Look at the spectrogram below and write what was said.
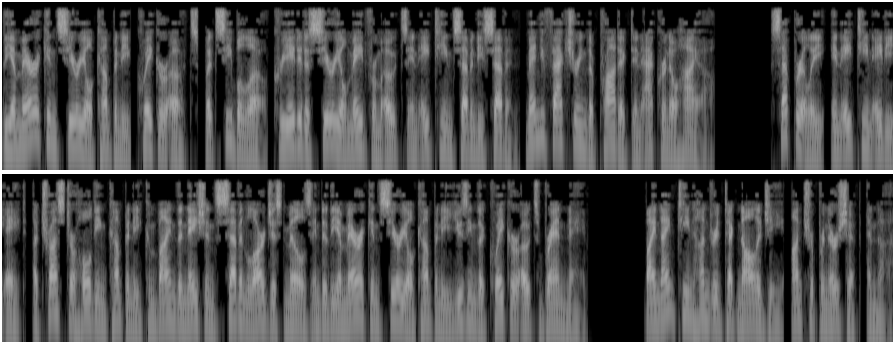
The American Cereal Company Quaker Oats, but see below created a cereal made from oats in 1877, manufacturing the product in Akron, Ohio. Separately, in 1888, a trust or holding company combined the nation's seven largest mills into the American Cereal Company using the Quaker Oats brand name. By 1900 technology, entrepreneurship, and the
